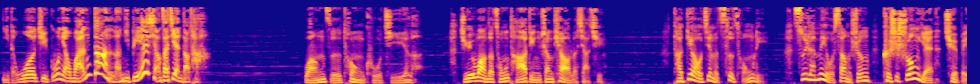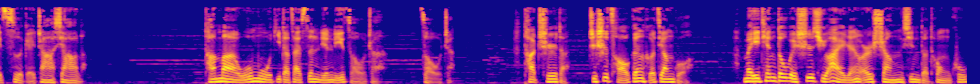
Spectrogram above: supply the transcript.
你的莴苣姑娘完蛋了！你别想再见到她。王子痛苦极了，绝望的从塔顶上跳了下去。他掉进了刺丛里，虽然没有丧生，可是双眼却被刺给扎瞎了。他漫无目的的在森林里走着，走着。他吃的只是草根和浆果，每天都为失去爱人而伤心的痛哭。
